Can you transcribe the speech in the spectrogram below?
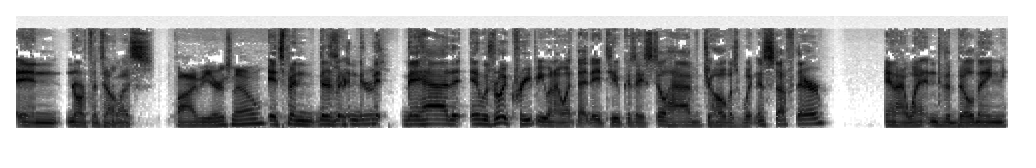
in North Natomas Five years now. it's been there's Six been they had it was really creepy when I went that day too because they still have Jehovah's Witness stuff there, and I went into the building.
